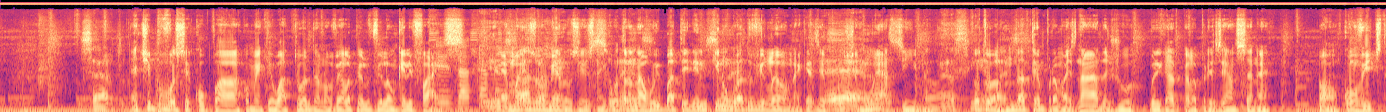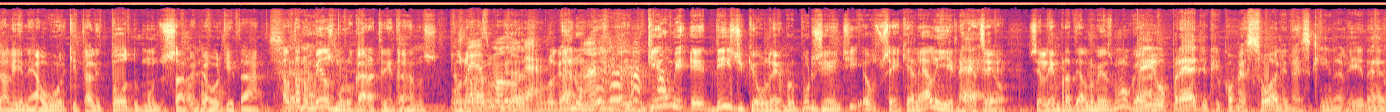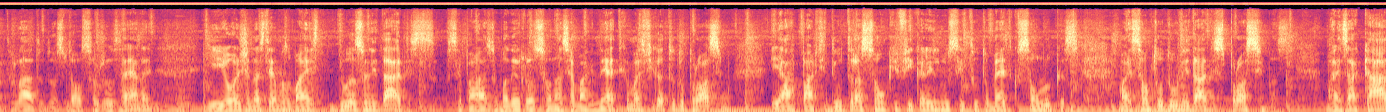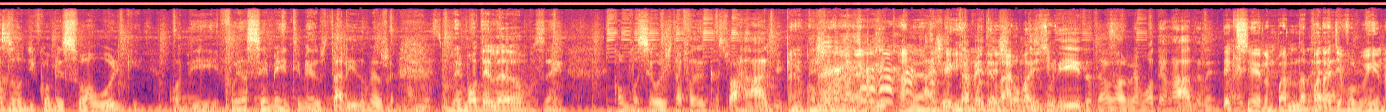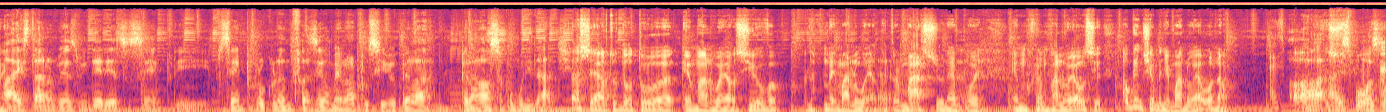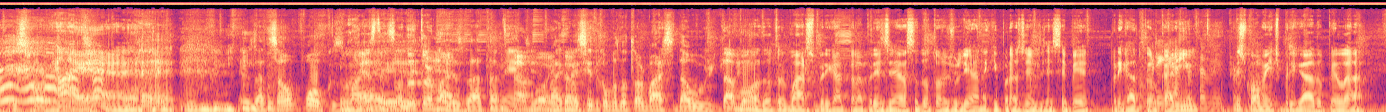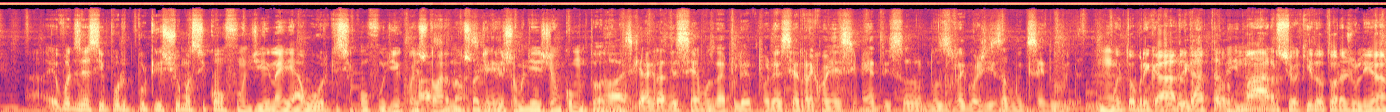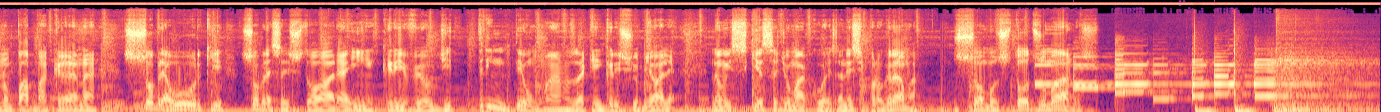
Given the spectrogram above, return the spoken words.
Certo. É tipo você culpar como é que é o ator da novela pelo vilão que ele faz. Exatamente. É mais Exatamente. ou menos isso, né? Encontrar na rua e bater nele que não gosta do vilão, né? Quer dizer, é, poxa, não é assim, né? Não é assim. Doutor, é não dá tempo para mais nada, Ju. Obrigado pela presença, né? Bom, o convite tá ali, né? A URC tá ali, todo mundo sabe onde a URC tá. Ela tá no mesmo lugar há 30 anos? No mesmo, no lugar. mesmo lugar. É no mesmo lugar. Porque eu me, eh, desde que eu lembro por gente, eu sei que ela é ali, né? É. Quer dizer, você lembra dela no mesmo lugar. Tem o prédio que começou ali na esquina ali, né? Do lado do Hospital São José, né? E hoje nós temos mais duas unidades separadas, uma de ressonância magnética, mas fica tudo próximo, e a parte de ultrassom que fica ali no Instituto Médico São Lucas. Mas são tudo unidades próximas. Mas a casa onde começou a URC, onde foi a semente mesmo, está ali no mesmo. É Remodelamos, né? Como você hoje está fazendo com a sua rádio aqui, é, vamos mais bonita. Ah, não, a gente também deixou mais bonita, dá uma remodelada, né? Tem que ser, não para não parar é, de evoluir, né? Mas está no mesmo endereço sempre, sempre procurando fazer o melhor possível pela, pela nossa comunidade. Tá certo, doutor Emanuel Silva, Emanuel, é. doutor Márcio, né? Pô, Emanuel Silva. Alguém te chama de Emanuel ou não? A esposa. a esposa, principalmente. Ah, é? é. Exato, são poucos. O mas... resto é só o Dr. Márcio. Exatamente. Tá bom, mais então. conhecido como Dr. Márcio da URC. Tá bom, Dr. Márcio, obrigado pela presença. Doutora Juliana, que prazer lhe receber. Obrigado pelo Obrigada carinho. Também, Principalmente obrigado pela eu vou dizer assim, por, por Criciúma se confundir, né? E a URC se confundir com a história, não só de Criciúma, de região como um todo. Nós que agradecemos, né, por, por esse reconhecimento, isso nos regozija muito, sem dúvida. Muito obrigado, muito obrigado doutor também, tá Márcio, aqui, doutora Juliana, um papo bacana sobre a URC, sobre essa história incrível de 31 anos aqui em Criciúma. E olha, não esqueça de uma coisa, nesse programa, somos todos humanos.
